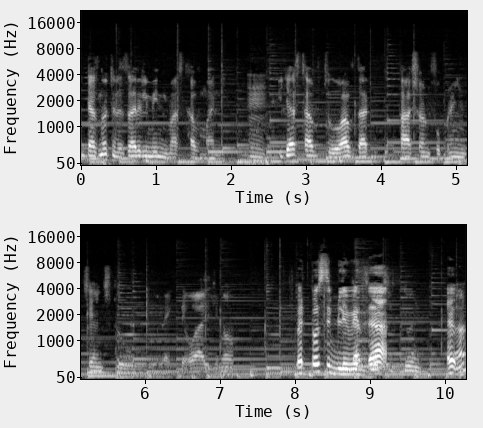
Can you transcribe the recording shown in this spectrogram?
It does not necessarily mean you must have money. Mm. You just have to have that passion for bringing change to like the world. You know, But possibly with that's that, what she's doing. uh, Huh?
